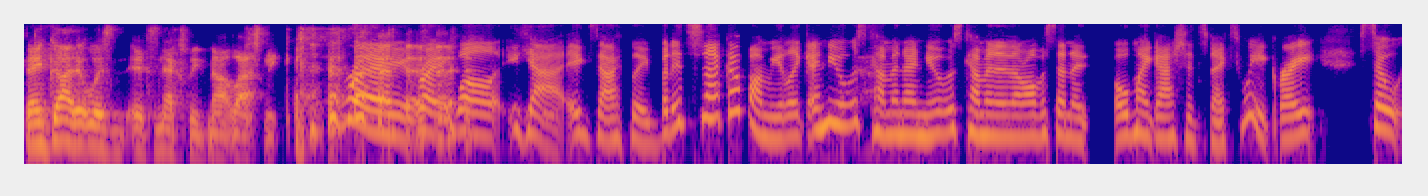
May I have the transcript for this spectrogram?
Thank god it was it's next week not last week. Right right. Well yeah exactly. But it snuck up on me like i knew it was coming i knew it was coming and then all of a sudden I, oh my gosh it's next week right? So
